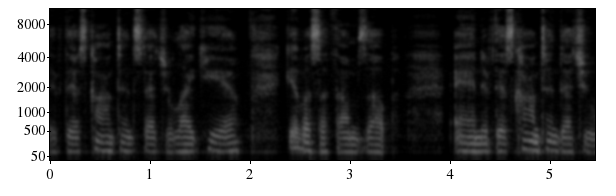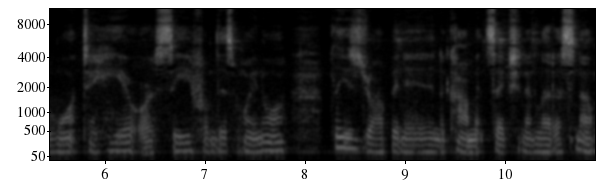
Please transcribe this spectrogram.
If there's contents that you like here, give us a thumbs up. And if there's content that you want to hear or see from this point on, please drop it in the comment section and let us know.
